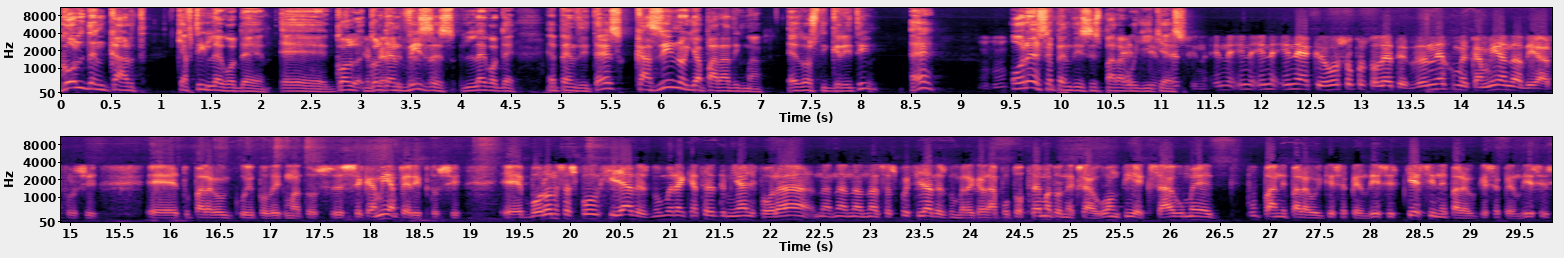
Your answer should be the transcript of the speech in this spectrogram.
golden card και αυτοί λέγονται ε, golden visas λέγονται επενδυτές, καζίνο για παράδειγμα εδώ στην Κρήτη, ε, Mm-hmm. Ωραίες επενδύσεις παραγωγικές. Είναι, είναι, είναι, είναι, είναι ακριβώς όπως το λέτε. Δεν έχουμε καμία αναδιάρθρωση ε, του παραγωγικού υποδείγματος σε καμία περίπτωση. Ε, μπορώ να σας πω χιλιάδες νούμερα και αν θέλετε μια άλλη φορά να, να, να, να σας πω χιλιάδες νούμερα από το θέμα των εξαγών, τι εξάγουμε, πού πάνε οι παραγωγικές επενδύσεις, ποιες είναι οι παραγωγικές επενδύσεις.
